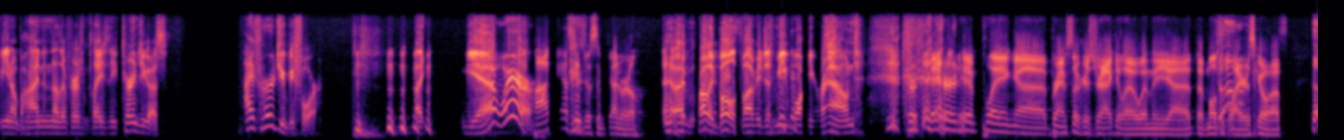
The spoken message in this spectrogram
you know, behind another person plays, and he turns, you goes, "I've heard you before." like, yeah, where? Podcast or just in general? Probably both. Probably just me walking around. they heard him playing uh, Bram Stoker's Dracula when the uh, the multipliers go up. Uh,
